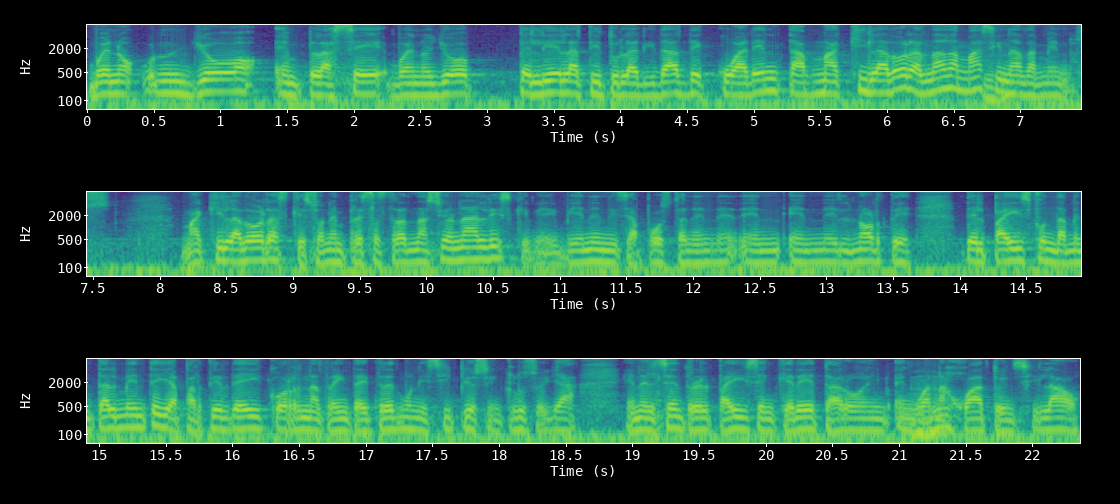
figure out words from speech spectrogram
Bueno, yo emplacé, bueno, yo peleé la titularidad de 40 maquiladoras, nada más y nada menos. Maquiladoras que son empresas transnacionales que vienen y se apostan en, el norte del país fundamentalmente y a partir de ahí corren a 33 municipios, incluso ya en el centro del país, en Querétaro, en, Guanajuato, en Silao,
